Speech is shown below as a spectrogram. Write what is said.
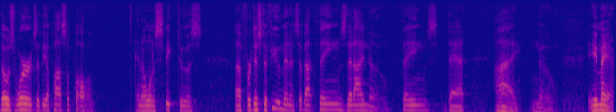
those words of the Apostle Paul, and I want to speak to us uh, for just a few minutes about things that I know, things that I know. Amen.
